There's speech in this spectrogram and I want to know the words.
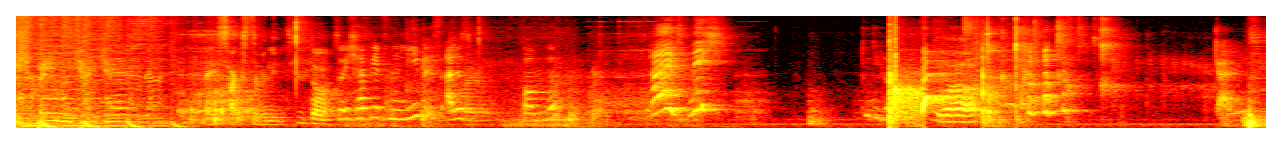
Ich bin kein Kellner. Ey, sagst du, wenn ich da... So, ich habe jetzt eine Liebe, ist alles Bombe. Halt, nicht! Du die Luft. Geil.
